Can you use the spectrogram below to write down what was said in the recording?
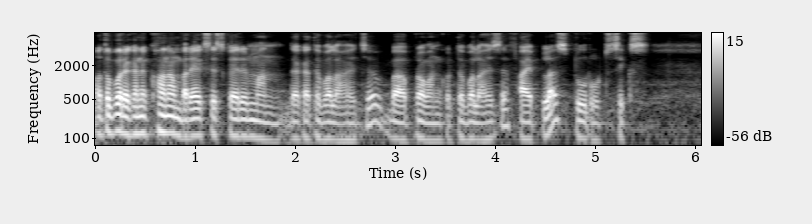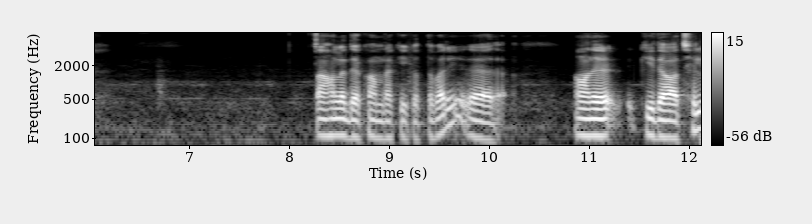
অতপর এখানে খ নাম্বার এক্স স্কোয়ারের মান দেখাতে বলা হয়েছে বা প্রমাণ করতে বলা হয়েছে five plus two root six তাহলে দেখো আমরা কি করতে পারি? আমাদের কি দেওয়া ছিল?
